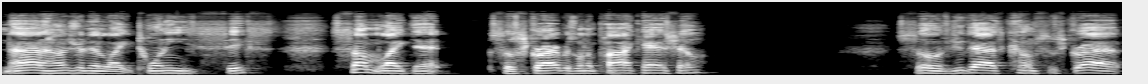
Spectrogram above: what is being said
900 and like 26, something like that, subscribers on the podcast show. So if you guys come subscribe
